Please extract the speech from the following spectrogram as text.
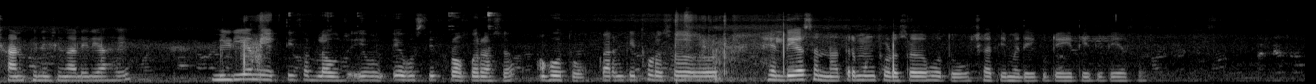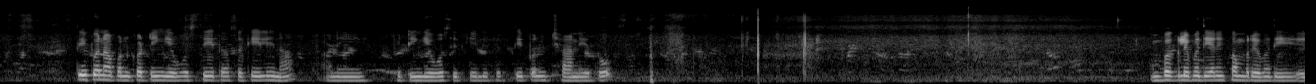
छान फिनिशिंग आलेली आहे. मीडियम एकटीचा ब्लाऊज एव व्यवस्थित प्रॉपर असं होतो. कारण की थोडंसं हेल्दी असेल ना तर मग थोडंसं होतो. छातीमध्ये कुठे येते तिथे असं. ते पण आपण कटिंग व्यवस्थित असं केली ना आणि फिटिंग व्यवस्थित केली तर ते पण छान येतो. बगलेमध्ये आणि कमरेमध्ये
